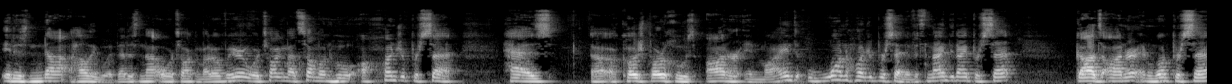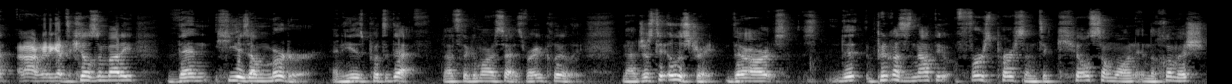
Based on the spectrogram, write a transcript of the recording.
It is not Hollywood. That is not what we're talking about over here. We're talking about someone who 100% has uh, a Kosh Baruch Hu's honor in mind. 100%. If it's 99% God's honor and 1%, ah, I'm going to get to kill somebody, then he is a murderer and he is put to death. That's the Gemara says very clearly. Now, just to illustrate, there are the, Pinchas is not the first person to kill someone in the Chumash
